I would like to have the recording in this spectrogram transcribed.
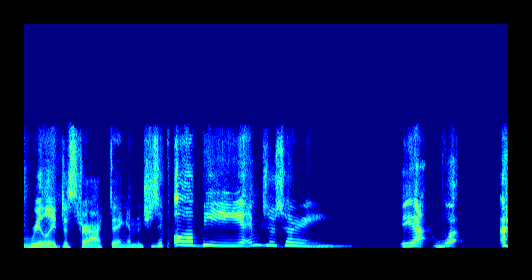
really distracting. And then she's like, "Oh, B, I'm so sorry." yeah. What?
